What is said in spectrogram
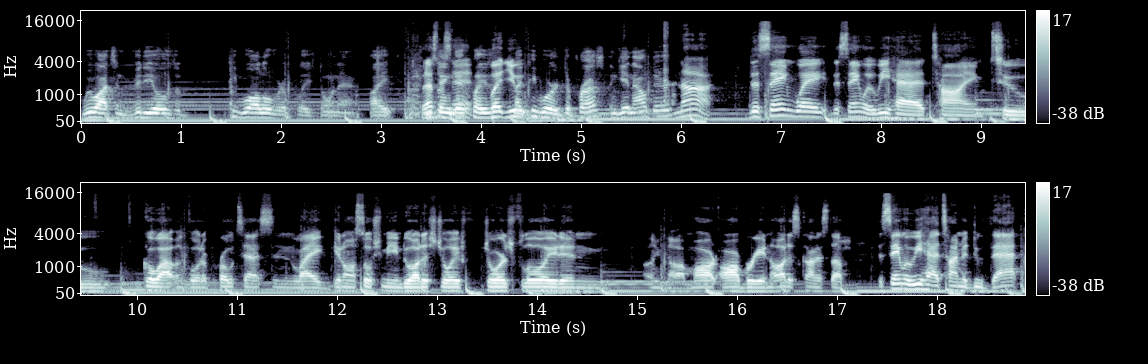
We're watching videos of people all over the place doing that. Like that's you think that plays But you- like people are depressed and getting out there? Nah, the same way the same way we had time to go out and go to protests and like get on social media and do all this George George Floyd and you know Ahmaud Arbery and all this kind of stuff. The same way we had time to do that,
